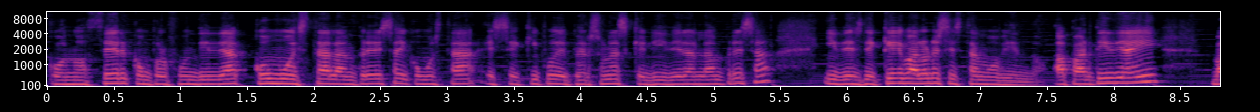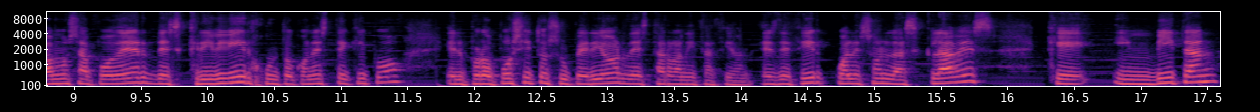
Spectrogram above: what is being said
conocer con profundidad cómo está la empresa y cómo está ese equipo de personas que lideran la empresa y desde qué valores se están moviendo. A partir de ahí vamos a poder describir junto con este equipo el propósito superior de esta organización, es decir, cuáles son las claves que invitan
